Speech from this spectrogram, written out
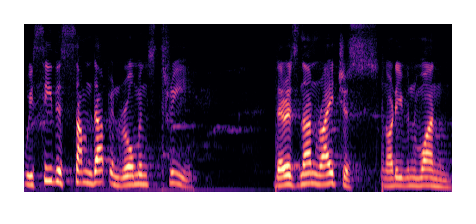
We see this summed up in Romans 3. There is none righteous, not even one.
